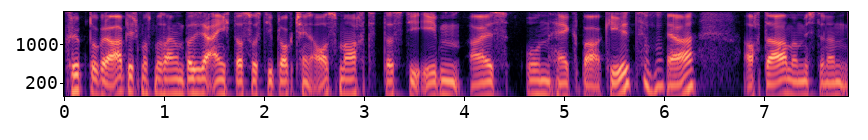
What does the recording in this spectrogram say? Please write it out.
kryptografisch muss man sagen, und das ist ja eigentlich das, was die Blockchain ausmacht, dass die eben als unhackbar gilt. Mhm. Ja. Auch da, man müsste dann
